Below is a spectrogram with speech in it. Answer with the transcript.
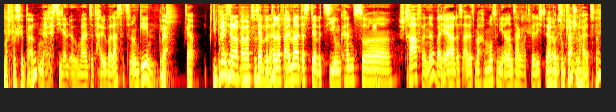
Was passiert dann? Na, dass die dann irgendwann total überlastet sind und gehen. Ja. Die brechen Also, dann auf einmal zusammen. Da wird ne? dann auf einmal, dass der Beziehung kann zur Strafe, ne? Weil er das alles machen muss und die anderen sagen, was will ich denn? ja, wird zum? Flaschenhals, ne?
